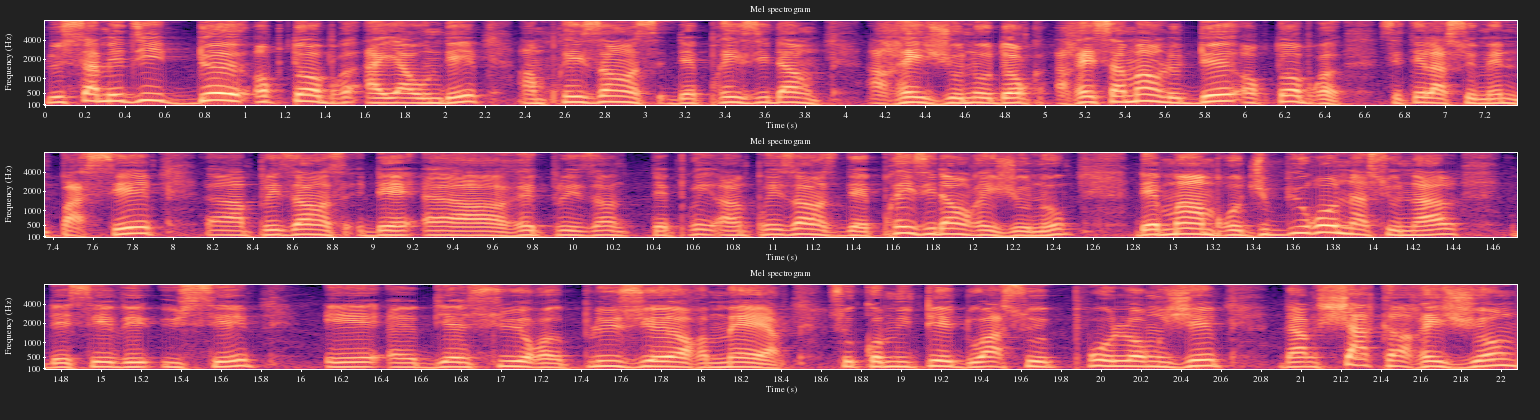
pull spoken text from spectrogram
le samedi 2 octobre à Yaoundé en présence des présidents régionaux. Donc récemment, le 2 octobre, c'était la semaine passée, des, en présence des présidents régionaux, des membres du bureau national des CVUC et euh, bien sûr plusieurs maires. Ce comité doit se prolonger dans chaque région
